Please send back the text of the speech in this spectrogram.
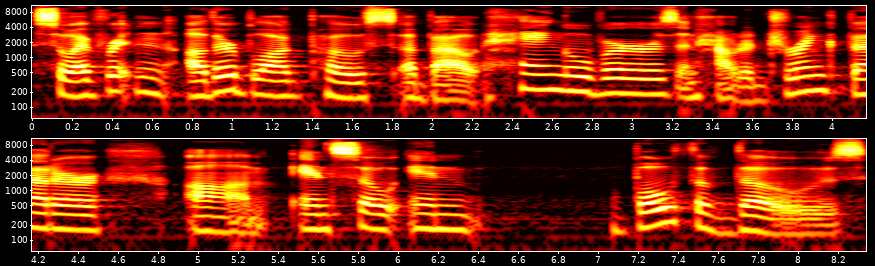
so I've written other blog posts about hangovers and how to drink better. Um, and so in both of those,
